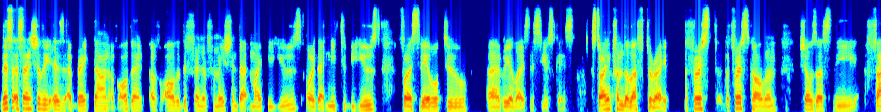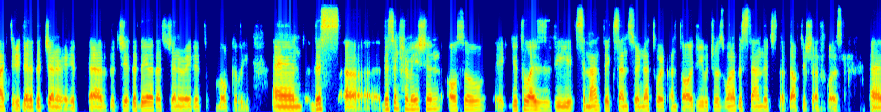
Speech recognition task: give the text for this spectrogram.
this essentially is a breakdown of all the of all the different information that might be used or that need to be used for us to be able to uh, realize this use case. Starting from the left to right, the first, the first column shows us the factory data that generated, uh, the, the data that's generated locally. And this, uh, this information also uh, utilizes the semantic sensor network ontology, which was one of the standards that Dr. Sheth was uh,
